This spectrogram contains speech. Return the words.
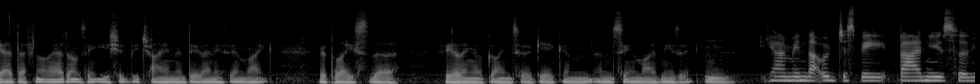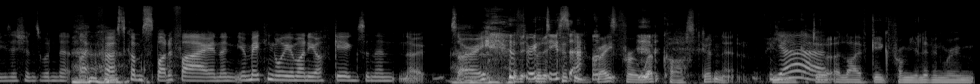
Yeah, definitely. I don't think you should be trying to do anything like replace the feeling of going to a gig and, and seeing live music. Mm. Yeah, I mean that would just be bad news for musicians, wouldn't it? Like first comes Spotify, and then you're making all your money off gigs, and then no, sorry, But, it, but 3D it could sounds. be great for a webcast, couldn't it? You, know, you Yeah. could do a live gig from your living room,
